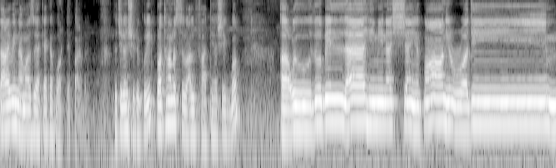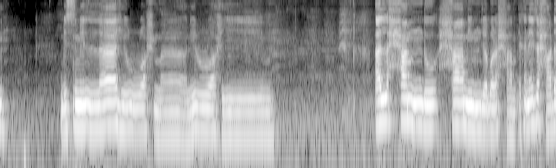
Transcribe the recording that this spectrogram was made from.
তারাবি নামাজও একে একে পড়তে পারবেন তো চলুন শুরু করি প্রথমে আমরা সুরা আল ফাতিহা শিখব أعوذ بالله من الشيطان الرجيم بسم الله الرحمن الرحيم আলহামদু হামিম জবর হাম। এখানে এই যে হাটা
